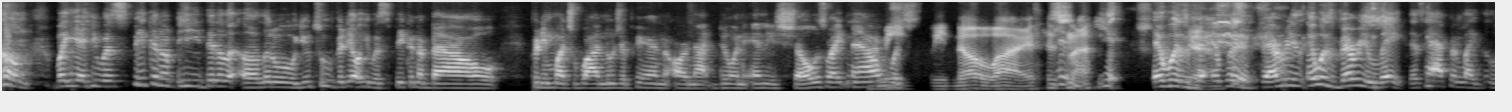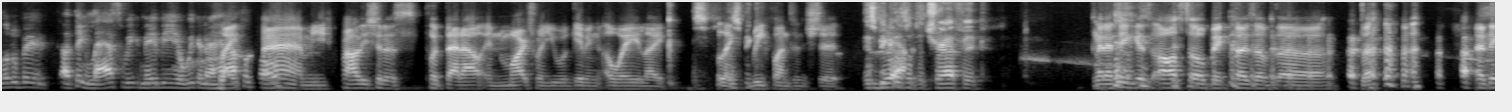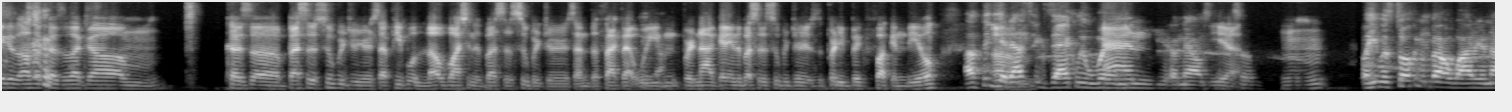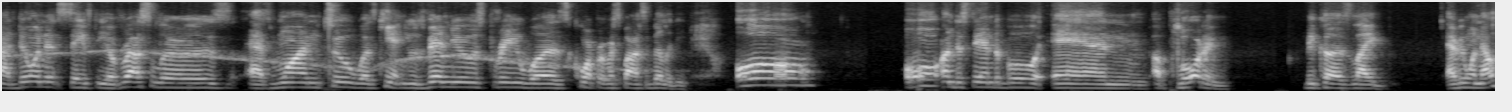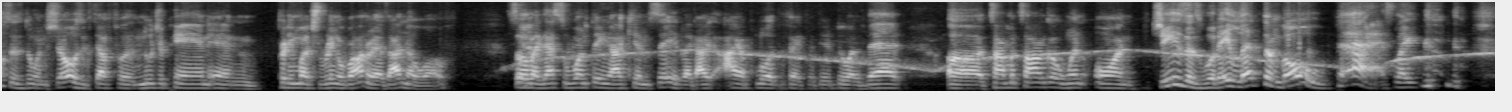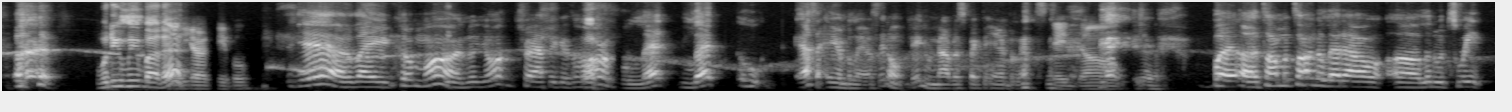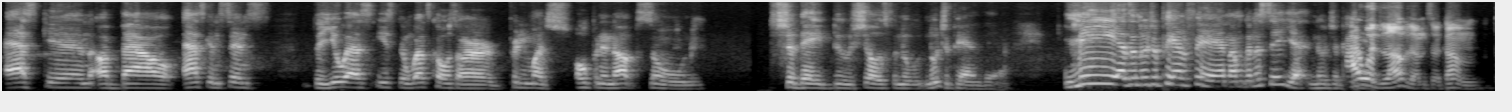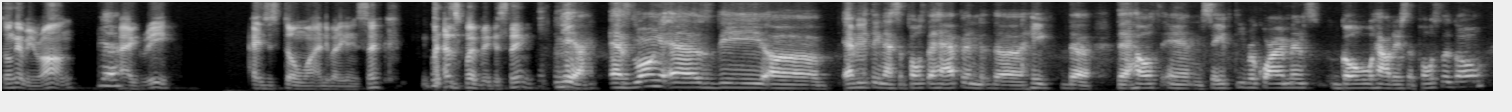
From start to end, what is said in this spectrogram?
Um, but yeah, he was speaking of. He did a, a little YouTube video. He was speaking about pretty much why New Japan are not doing any shows right now. I mean, which, we know why. It's yeah, not. Yeah, it was yeah. it was very it was very late. This happened like a little bit. I think last week, maybe a week and a half like, ago. Bam, you probably should have put that out in March when you were giving away like like refunds and shit. It's because yeah. of the traffic. And I think it's also because of the, the I think it's also because of like um because uh, Best of the Super Juniors that people love watching the Best of the Super Juniors, and the fact that we yeah. we're not getting the Best of the Super Juniors is a pretty big fucking deal. I think yeah, um, that's exactly when and, he announced yeah. it. So. Mm-hmm. But he was talking about why they're not doing it, safety of wrestlers as one, two was can't use venues, three was corporate responsibility. All all understandable and applauding because like everyone else is doing shows except for New Japan and pretty much Ring of Honor, as I know of. So yeah. like that's the one thing I can say. Like I, I applaud the fact that they're doing that. Uh Tama Tonga went on Jesus, will they let them go past? Like What do you mean by that? New York people. Yeah, like come on. New York traffic is horrible. let let that's an ambulance. They don't they do not respect the ambulance. They don't. yeah. But uh, Tama Tonga let out a little tweet asking about asking since the U.S. East and West Coast are pretty much opening up soon. Should they do shows for New, New Japan there? Me as a New Japan fan, I'm gonna say yeah, New Japan. I would love them to come. Don't get me wrong. Yeah, I agree. I just don't want anybody getting sick. That's my biggest thing. Yeah, as long as the uh, everything that's supposed to happen, the hate, the the health and safety requirements go how they're supposed to go.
